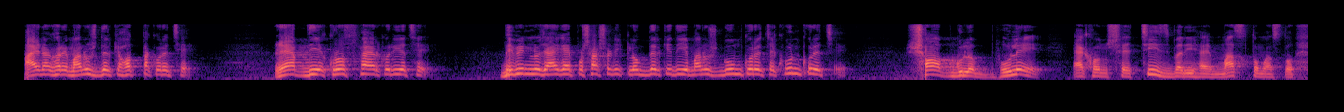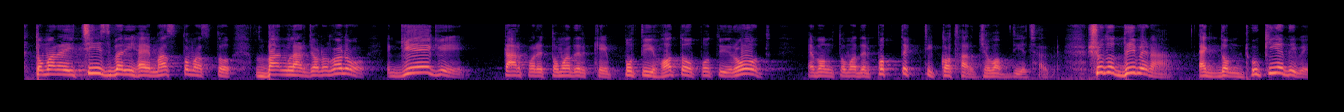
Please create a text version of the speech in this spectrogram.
আয়নাঘরে মানুষদেরকে হত্যা করেছে। র্যাব দিয়ে ক্রস ফায়ার করিয়েছে। বিভিন্ন জায়গায় প্রশাসনিক লোকদেরকে দিয়ে মানুষ গুম করেছে, খুন করেছে। সবগুলো ভুলে এখন সে চিজ বাড়ি হয় মাস্ত মাস্ত। তোমার এই চিজ বাড়ি হয় মাস্ত মাস্ত। বাংলার জনগণও গে গে তারপরে তোমাদেরকে প্রতিহত, প্রতিরোধ এবং তোমাদের প্রত্যেকটি কথার জবাব দিয়ে ছাড়বে। শুধু দিবে না, একদম ঢুকিয়ে দিবে,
